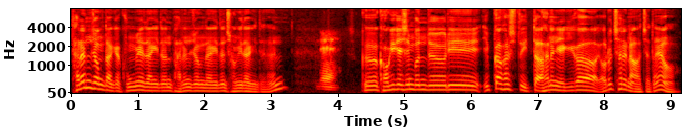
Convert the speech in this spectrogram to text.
다른 정당, 그러니까 국민의당이든 바른정당이든 정의당이든 네, 그 거기 계신 분들이 입각할 수도 있다 하는 얘기가 여러 차례 나왔잖아요.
